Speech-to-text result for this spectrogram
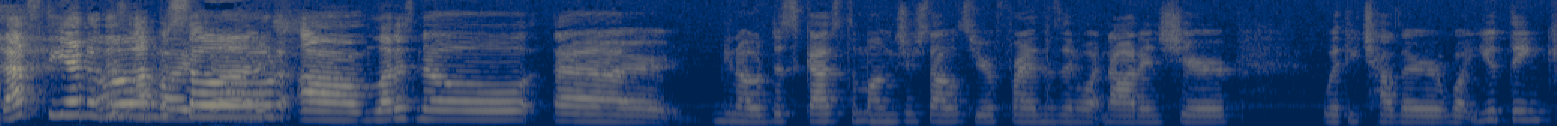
That's the end of this oh episode. Um, let us know. Uh, you know, discuss amongst yourselves, your friends, and whatnot, and share with each other what you think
